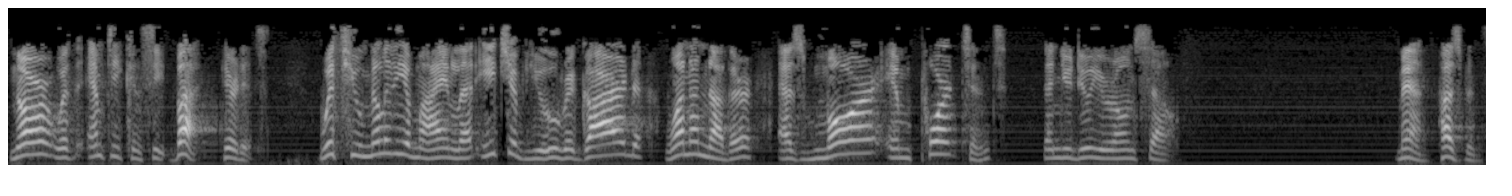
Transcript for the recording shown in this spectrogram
nor with empty conceit, but, here it is, with humility of mind, let each of you regard one another as more important than you do your own self. Men, husbands,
